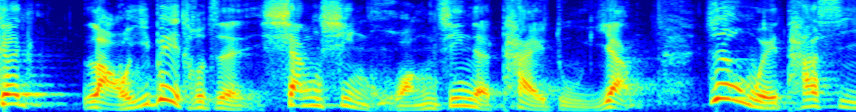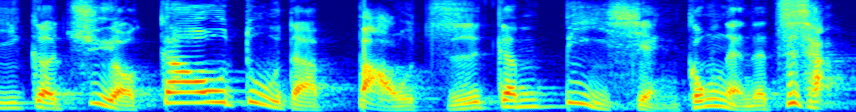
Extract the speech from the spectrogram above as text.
跟老一辈投资人相信黄金的态度一样，认为它是一个具有高度的保值跟避险功能的资产。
